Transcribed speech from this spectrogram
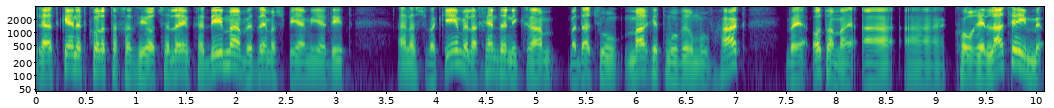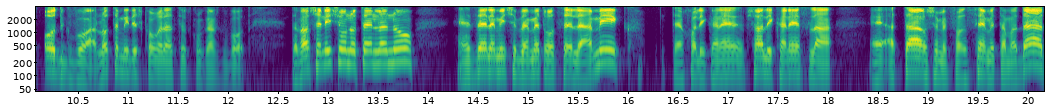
לעדכן את כל התחזיות שלהם קדימה, וזה משפיע מיידית על השווקים, ולכן זה נקרא מדד שהוא market mover מובהק. ועוד פעם, הקורלציה היא מאוד גבוהה, לא תמיד יש קורלציות כל כך גבוהות. דבר שני שהוא נותן לנו, אה, זה למי שבאמת רוצה להעמיק, אתה יכול להיכנס, אפשר להיכנס לאתר שמפרסם את המדד.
